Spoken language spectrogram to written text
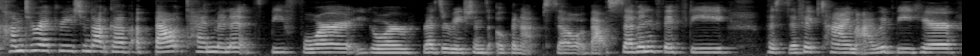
come to recreation.gov about 10 minutes before your reservations open up. So about 750 Pacific time, I would be here.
